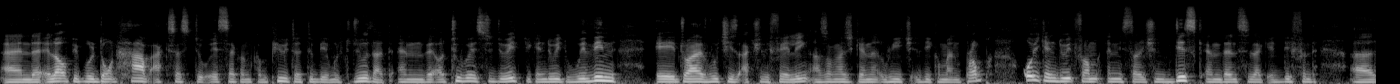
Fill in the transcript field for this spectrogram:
And uh, a lot of people don't have access to a second computer to be able to do that and there are two ways to do it. You can do it within a drive which is actually failing as long as you can reach the command prompt or you can do it from an installation disk and then select a different uh,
